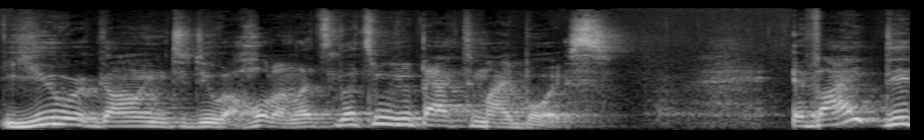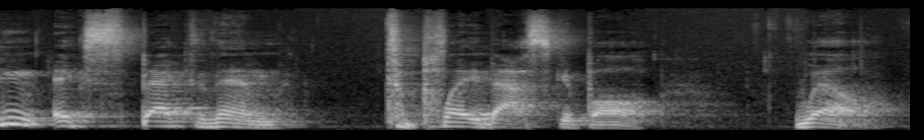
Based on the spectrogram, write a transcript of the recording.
you were going to do a hold on, let's let's move it back to my boys. If I didn't expect them to play basketball well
